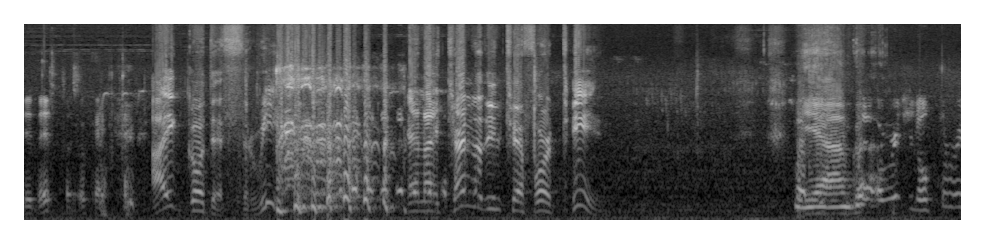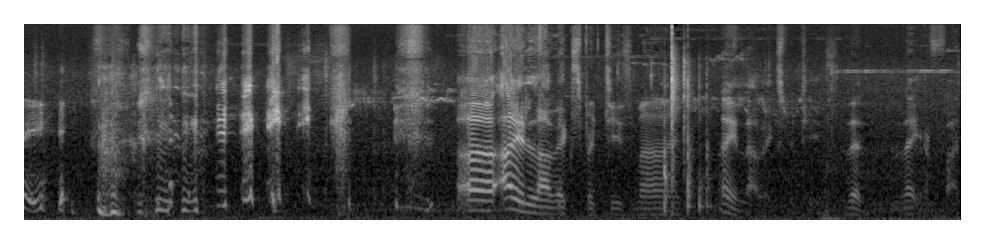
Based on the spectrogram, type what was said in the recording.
did this, but okay. I got a 3. and I turned that into a 14. Yeah, I'm the go- original three. Uh, I love expertise, man. I love expertise. They, they are fun.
